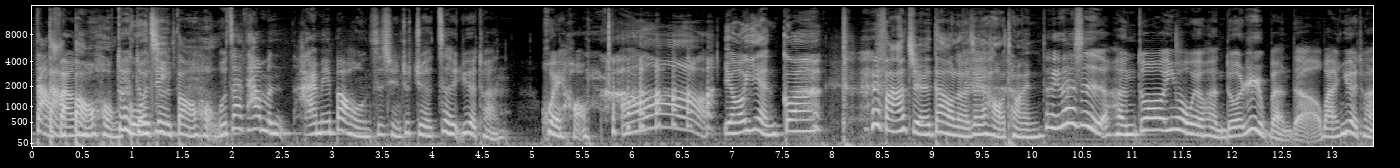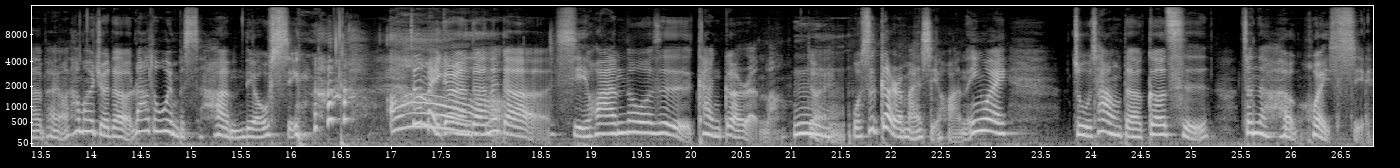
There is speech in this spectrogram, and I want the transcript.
大爆红，对，国际爆红。我在他们还没爆红之前，就觉得这乐团。会红哦，有眼光，发掘到了这个好团。对，但是很多，因为我有很多日本的玩乐团的朋友，他们会觉得 Red Wimps 很流行。就是每个人的那个喜欢都是看个人了。对，我是个人蛮喜欢的，因为主唱的歌词真的很会写，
